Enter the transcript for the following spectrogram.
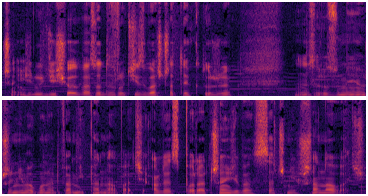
część ludzi się od was odwróci, zwłaszcza tych, którzy zrozumieją, że nie mogą nad wami panować, ale spora część was zacznie szanować.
